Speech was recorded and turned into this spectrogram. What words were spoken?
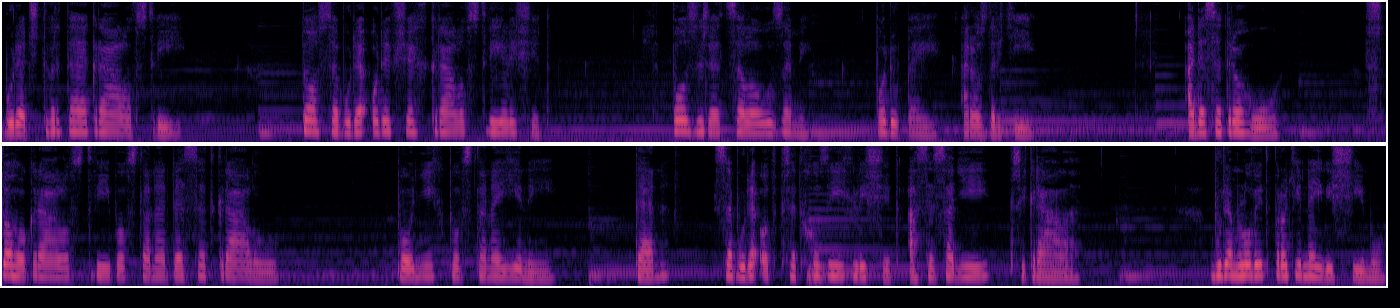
bude čtvrté království. To se bude ode všech království lišit. Pozře celou zemi, podupej a rozdrtí. A deset rohů. Z toho království povstane deset králů. Po nich povstane jiný. Ten se bude od předchozích lišit a sesadí tři krále. Bude mluvit proti nejvyššímu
